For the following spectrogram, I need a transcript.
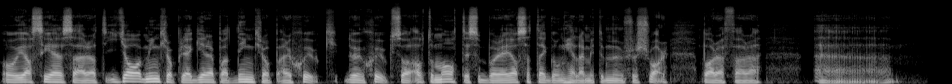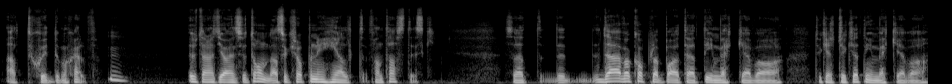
och jag ser så här att jag, min kropp reagerar på att din kropp är sjuk. Du är sjuk. Så automatiskt så börjar jag sätta igång hela mitt immunförsvar. Bara för eh, att skydda mig själv. Mm. Utan att jag ens vet om det. Alltså kroppen är helt fantastisk. Så att det, det där var kopplat bara till att din vecka var, du kanske tyckte att din vecka var,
